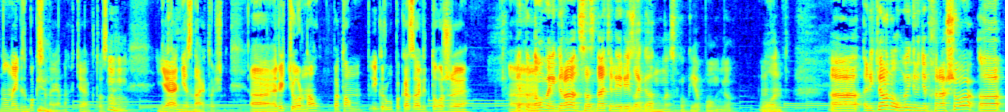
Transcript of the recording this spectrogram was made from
Ну, на Xbox, наверное, хотя кто знает. Угу. Я не знаю точно. Uh, Returnal, потом игру показали тоже. Uh... Это новая игра от создателей Резаган, насколько я помню. Угу. Вот. Uh, Returnal выглядит хорошо.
